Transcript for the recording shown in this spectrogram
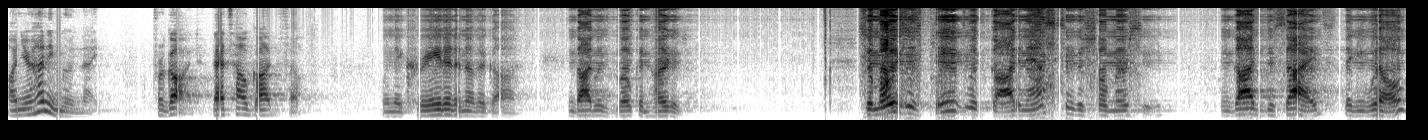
on your honeymoon night for God. That's how God felt when they created another God. And God was brokenhearted. So Moses pleads with God and asks him to show mercy. And God decides that he will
